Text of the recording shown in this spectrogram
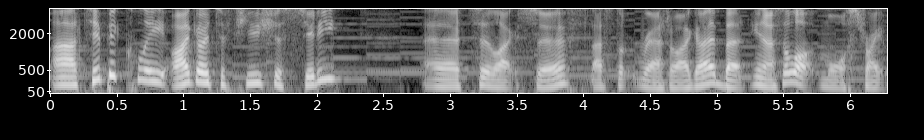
Uh, typically, I go to Fuchsia City uh, to like surf. That's the route I go, but you know it's a lot more straight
